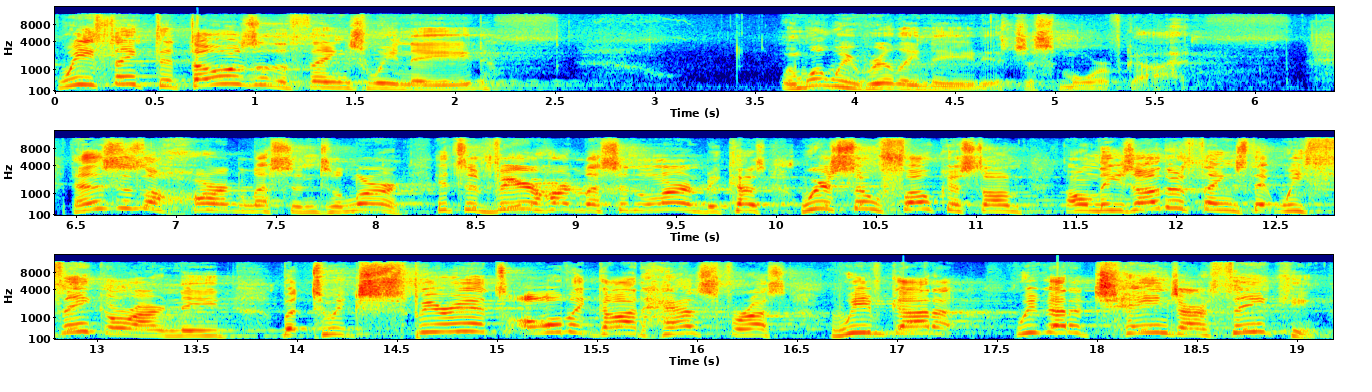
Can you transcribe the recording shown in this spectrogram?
We think that those are the things we need when what we really need is just more of God. Now, this is a hard lesson to learn. It's a very hard lesson to learn because we're so focused on, on these other things that we think are our need, but to experience all that God has for us, we've got to, we've to change our thinking.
